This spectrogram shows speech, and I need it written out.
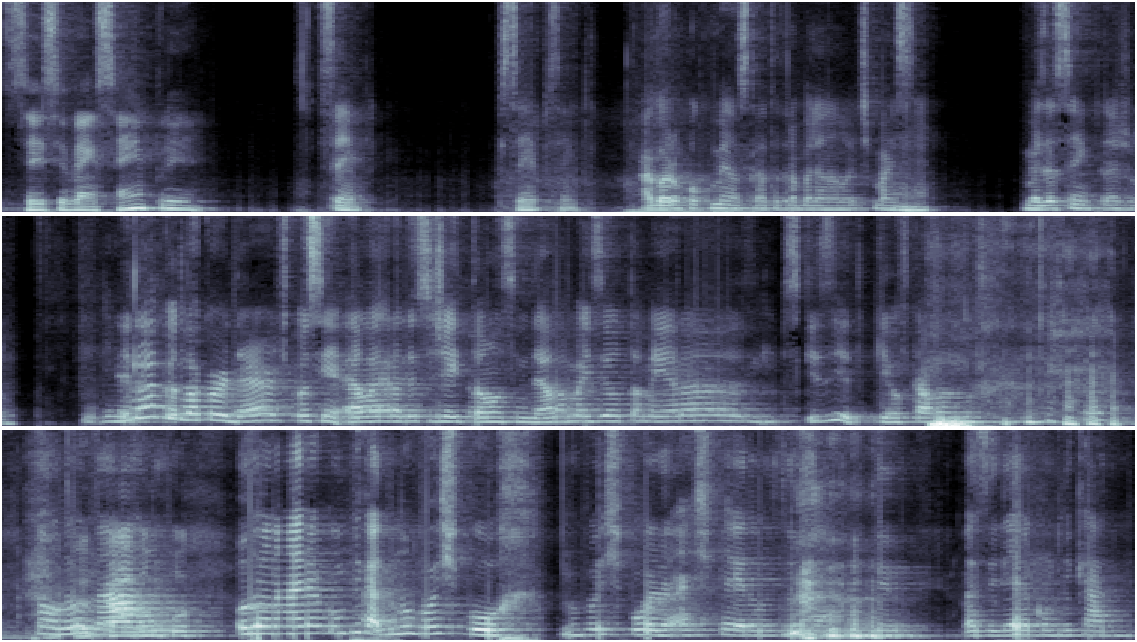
Vocês se veem sempre. Sempre. Sempre, sempre. Agora um pouco menos, que ela tá trabalhando à noite, mas. Uhum. Mas é sempre, né, Ju? E na época do Lacordaire, tipo assim, ela era desse jeitão assim dela, mas eu também era esquisito, porque eu ficava. no- Não, Eu ficava um Leonardo. pouco. O Leonardo era complicado. Eu não vou expor. Não vou expor as pérolas do Leonardo? Mas ele era complicado.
